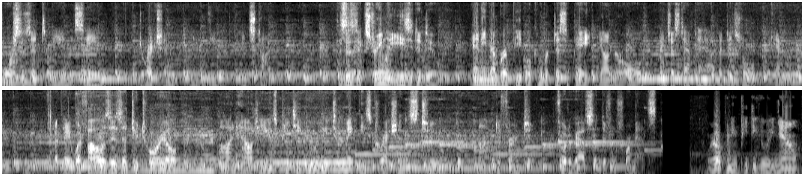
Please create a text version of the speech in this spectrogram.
forces it to be in the same direction and view each time. This is extremely easy to do. Any number of people can participate, young or old. They just have to have a digital camera. Okay, what follows is a tutorial on how to use PTGui to make these corrections to um, different photographs in different formats. We're opening PTGui now.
